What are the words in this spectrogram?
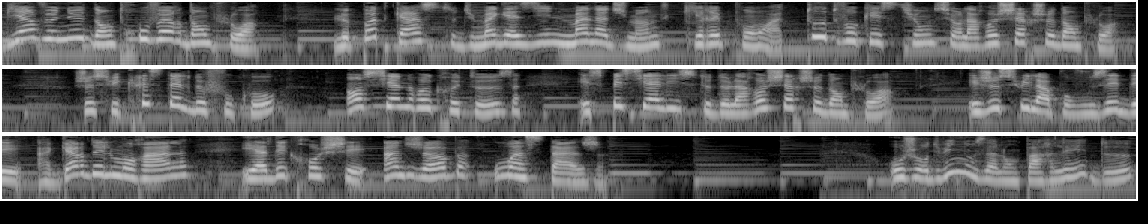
Bienvenue dans Trouveur d'emploi, le podcast du magazine Management qui répond à toutes vos questions sur la recherche d'emploi. Je suis Christelle Defoucault, ancienne recruteuse et spécialiste de la recherche d'emploi, et je suis là pour vous aider à garder le moral et à décrocher un job ou un stage. Aujourd'hui, nous allons parler de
